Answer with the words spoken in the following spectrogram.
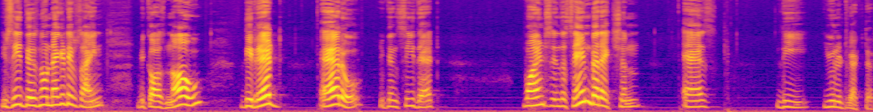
You see there is no negative sign because now the red arrow you can see that points in the same direction as the unit vector.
